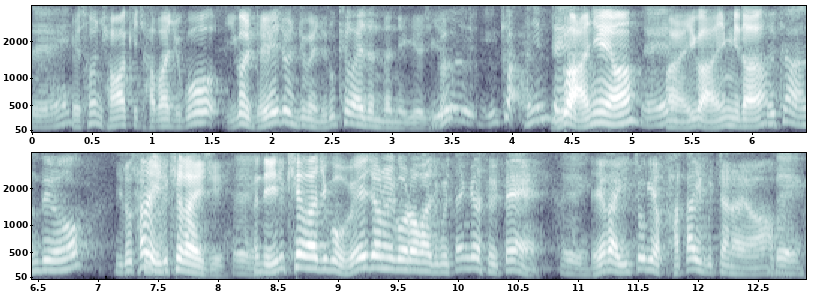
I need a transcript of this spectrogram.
네. 손 정확히 잡아주고 이걸 내줘주면 이렇게 가야 된다는 얘기예요 지금. 이거 이렇게 아닌데. 이거 아니에요. 네. 네, 이거 아닙니다. 이렇게 안 돼요. 이렇게. 차라리 이렇게 가야지. 네. 근데 이렇게 해가지고 외전을 걸어가지고 당겼을 때 네. 얘가 이쪽에 가까이 붙잖아요. 네.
